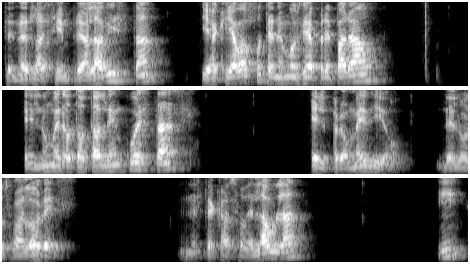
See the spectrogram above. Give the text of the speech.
tenerla siempre a la vista y aquí abajo tenemos ya preparado el número total de encuestas, el promedio de los valores, en este caso del aula, y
